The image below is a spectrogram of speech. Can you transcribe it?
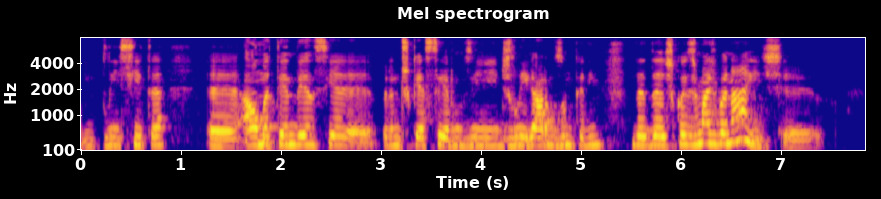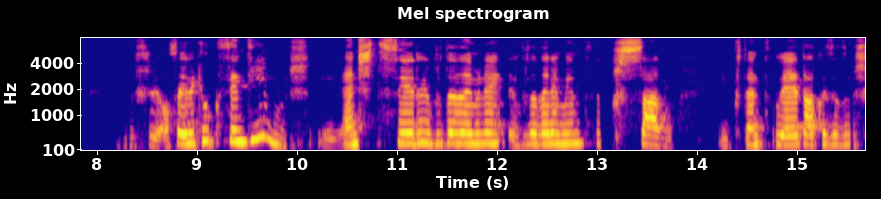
implícita, uh, há uma tendência para nos esquecermos e desligarmos um bocadinho de, das coisas mais banais, uh, ou seja, daquilo que sentimos, antes de ser verdadeiramente, verdadeiramente processado. E, portanto, é a tal coisa dos,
